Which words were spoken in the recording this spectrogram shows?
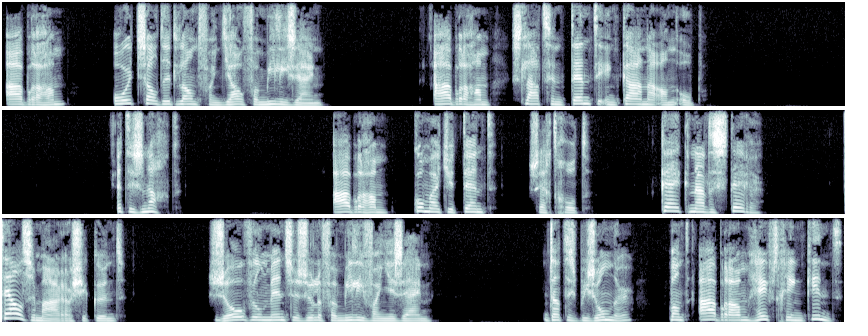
Abraham, ooit zal dit land van jouw familie zijn. Abraham slaat zijn tenten in Canaan op. Het is nacht. Abraham, kom uit je tent, zegt God. Kijk naar de sterren. Tel ze maar als je kunt. Zoveel mensen zullen familie van je zijn. Dat is bijzonder, want Abraham heeft geen kind.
